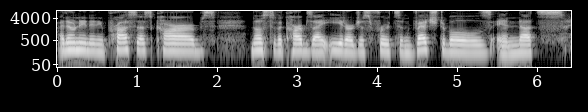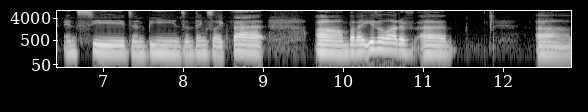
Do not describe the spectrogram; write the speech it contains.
I don't eat any processed carbs. Most of the carbs I eat are just fruits and vegetables and nuts and seeds and beans and things like that. Um, but I eat a lot of uh, uh,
